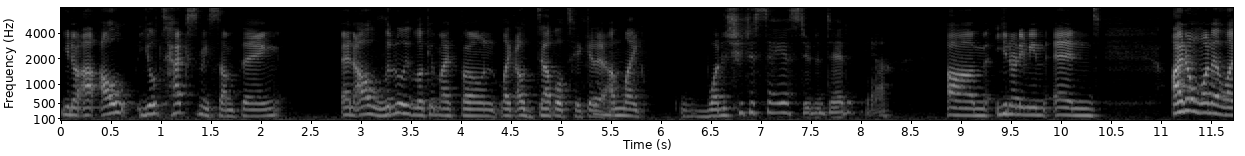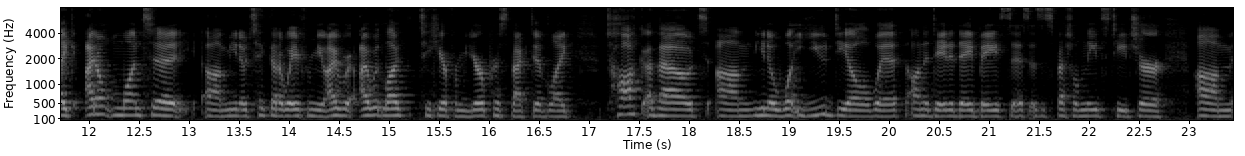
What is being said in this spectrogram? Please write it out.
you know i'll you'll text me something and i'll literally look at my phone like i'll double take it. I'm like what did she just say a student did? Yeah. um you know what i mean? And i don't want to like i don't want to um you know take that away from you. I, re- I would like to hear from your perspective like talk about um you know what you deal with on a day-to-day basis as a special needs teacher um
